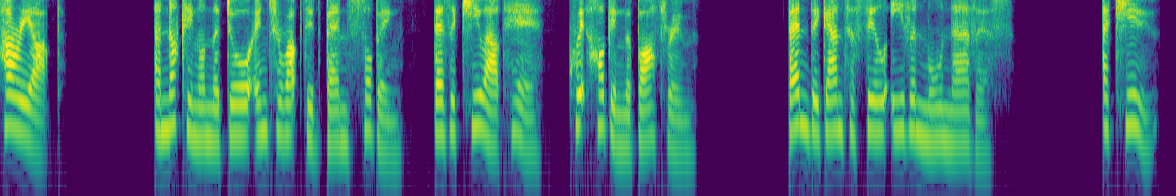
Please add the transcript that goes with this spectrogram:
Hurry up. A knocking on the door interrupted Ben's sobbing. There's a queue out here, quit hogging the bathroom. Ben began to feel even more nervous. A queue.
